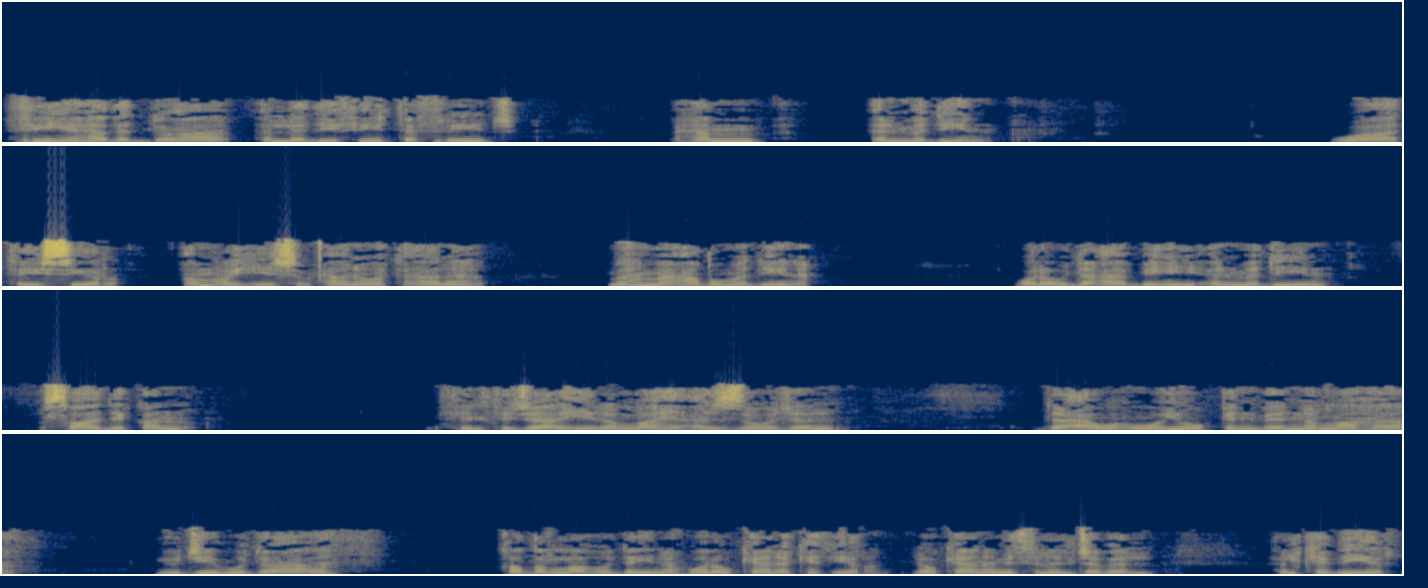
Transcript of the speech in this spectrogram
فيه هذا الدعاء الذي فيه تفريج هم المدين وتيسير أمره سبحانه وتعالى مهما عظم دينه. ولو دعا به المدين صادقا في التجائه إلى الله عز وجل دعا وهو يوقن بأن الله يجيب دعاءه قضى الله دينه ولو كان كثيرا. لو كان مثل الجبل الكبير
